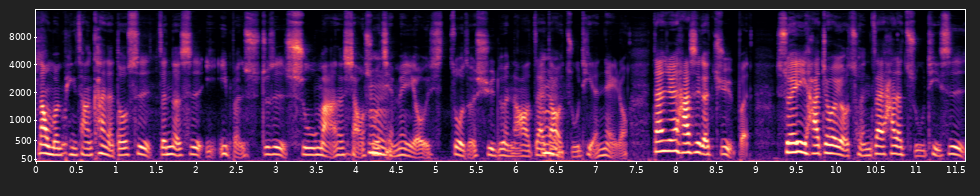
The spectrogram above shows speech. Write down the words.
那我们平常看的都是真的是以一本书，就是书嘛，那小说前面有作者序论，然后再到主体的内容，嗯、但是因为它是一个剧本，所以它就会有存在它的主体是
